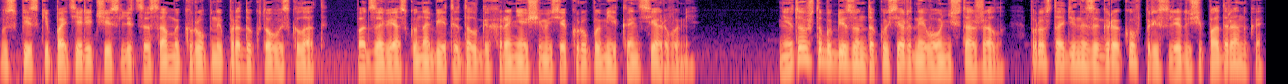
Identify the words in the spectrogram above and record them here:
в списке потерь числится самый крупный продуктовый склад, под завязку набитый долгохранящимися крупами и консервами. Не то чтобы Бизон так усердно его уничтожал, просто один из игроков, преследующий подранка,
